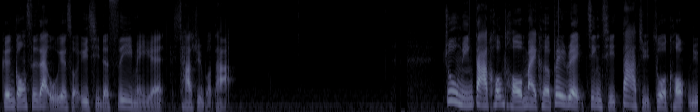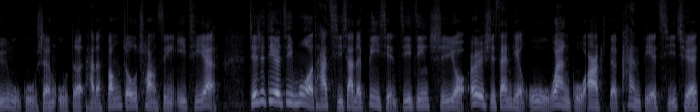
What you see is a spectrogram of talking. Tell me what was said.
跟公司在五月所预期的四亿美元差距不大。著名大空头麦克贝瑞近期大举做空女股神伍德，他的方舟创新 ETF。截至第二季末，他旗下的避险基金持有二十三点五五万股 ARK 的看跌期权，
